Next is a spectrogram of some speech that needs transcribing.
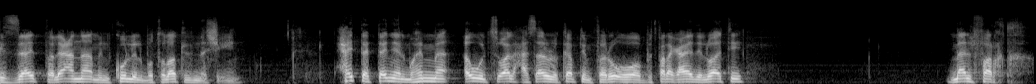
إزاي طلعنا من كل البطولات للناشئين؟ الحته التانية المهمة أول سؤال هسأله للكابتن فاروق وهو بيتفرج عليا دلوقتي. ما الفرق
